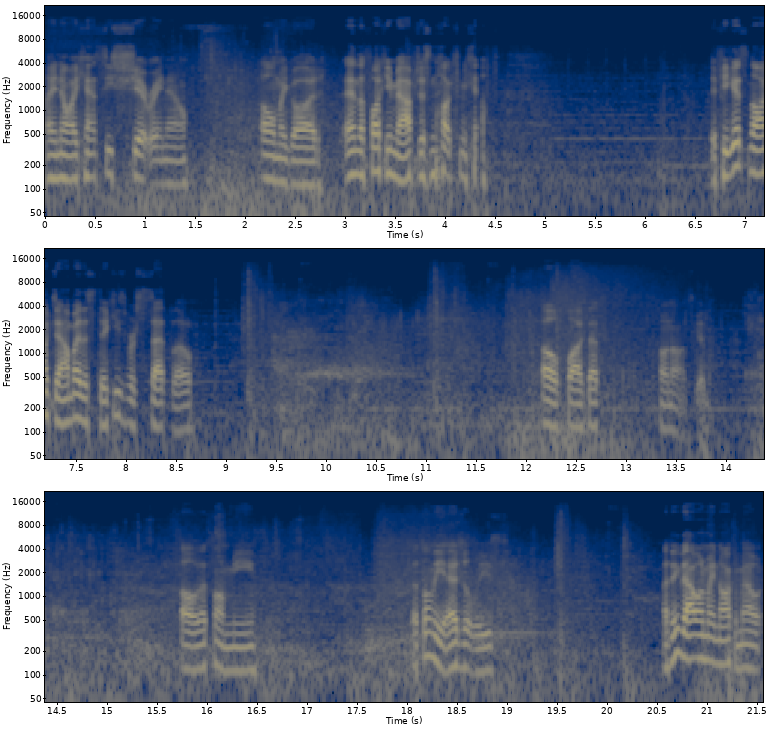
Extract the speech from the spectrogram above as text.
I know, I can't see shit right now. Oh my god. And the fucking map just knocked me up. If he gets knocked down by the stickies, we're set though. Oh fuck, that's... Oh no, it's good. Oh, that's on me. That's on the edge at least. I think that one might knock him out.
